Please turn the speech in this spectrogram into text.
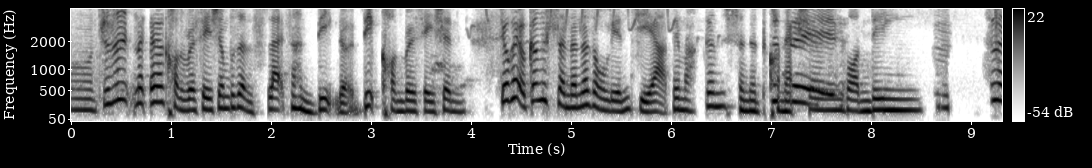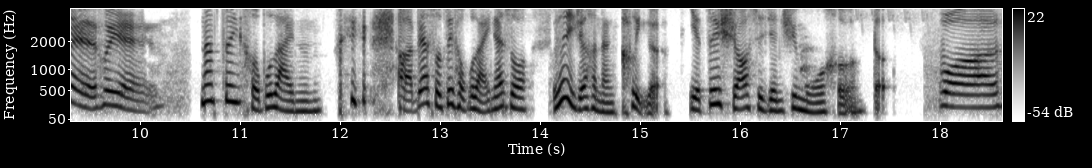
嗯，就是那那个 conversation 不是很 flat，是很 deep 的 deep conversation，就会有更深的那种连接啊，对吗？更深的 connection bonding。嗯，对，会耶。那最合不来呢？好了，不要说最合不来，应该说，我觉得你觉得很难 click 的，也最需要时间去磨合的。我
